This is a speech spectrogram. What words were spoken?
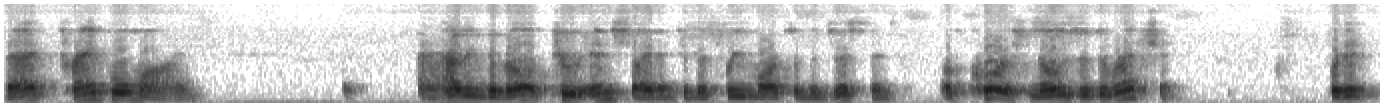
That tranquil mind, having developed true insight into the three marks of existence, of course knows the direction. But it,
